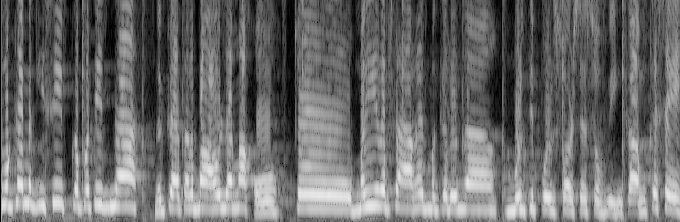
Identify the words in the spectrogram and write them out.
Huwag ka mag-isip, kapatid, na nagtatrabaho lang ako. So, mahirap sa akin magkaroon ng multiple sources of income. Kasi,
